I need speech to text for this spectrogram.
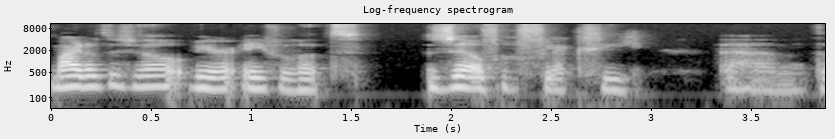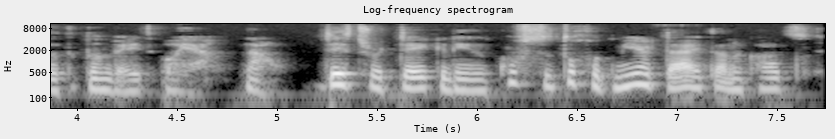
Maar dat is wel weer even wat zelfreflectie. Um, dat ik dan weet, oh ja, nou, dit soort tekeningen kosten toch wat meer tijd dan ik had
